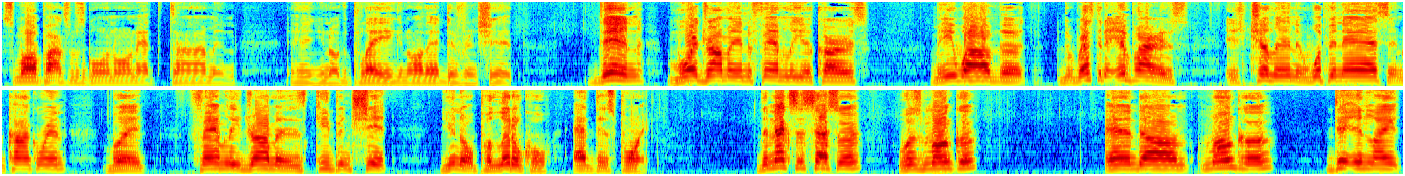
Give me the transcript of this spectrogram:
Smallpox was going on at the time, and and you know the plague and all that different shit. Then more drama in the family occurs. Meanwhile, the the rest of the empire is is chilling and whooping ass and conquering, but family drama is keeping shit, you know, political at this point. The next successor was Monka, and um, Monka didn't like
